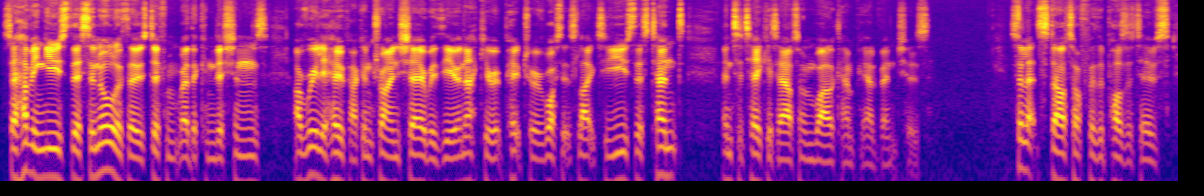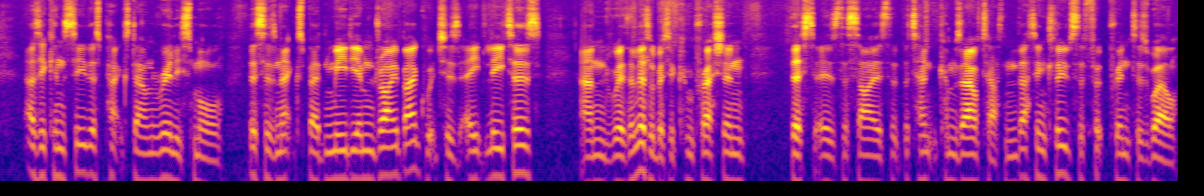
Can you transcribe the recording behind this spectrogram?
So having used this in all of those different weather conditions, I really hope I can try and share with you an accurate picture of what it's like to use this tent and to take it out on wild camping adventures. So let's start off with the positives. As you can see, this packs down really small. This is an Exped medium dry bag, which is eight litres, and with a little bit of compression, this is the size that the tent comes out at and that includes the footprint as well.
